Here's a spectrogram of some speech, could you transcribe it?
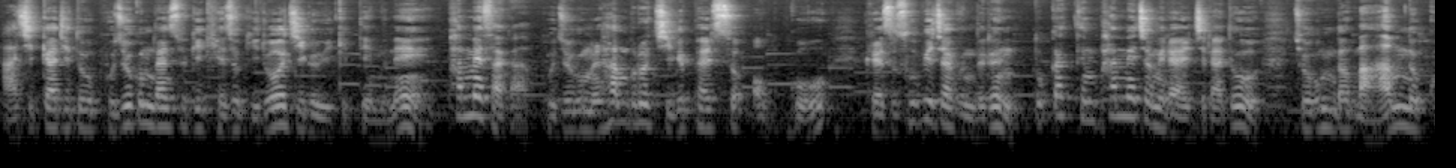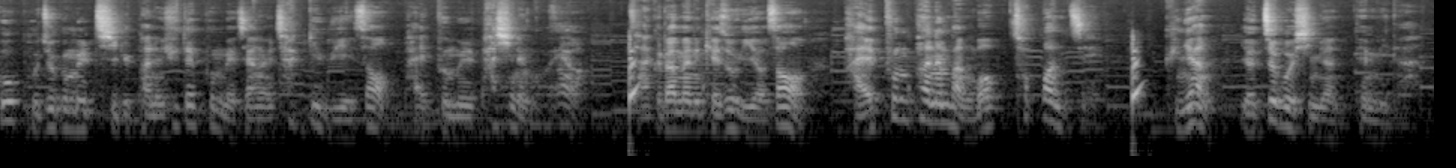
아직까지도 보조금 단속이 계속 이루어지고 있기 때문에 판매사가 보조금을 함부로 지급할 수 없고 그래서 소비자분들은 똑같은 판매점이라 할지라도 조금 더 마음 놓고 보조금을 지급하는 휴대폰 매장을 찾기 위해서 발품을 파시는 거예요. 자 그러면 계속 이어서 발품 파는 방법 첫 번째 그냥 여쭤보시면 됩니다.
